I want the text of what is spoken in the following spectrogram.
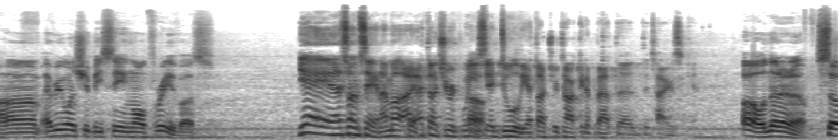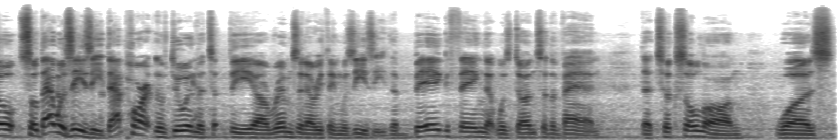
um, everyone should be seeing all three of us. Yeah, yeah, that's what I'm saying. I'm, I, I thought you were when Oh. you said dually. I thought you were talking about the, the tires again. Oh no no no! So so that was easy. That part of doing the t- the uh, rims and everything was easy. The big thing that was done to the van that took so long was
